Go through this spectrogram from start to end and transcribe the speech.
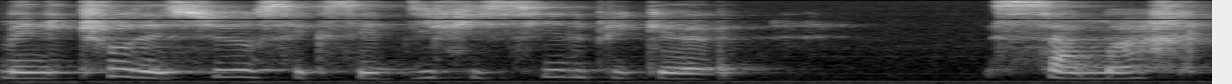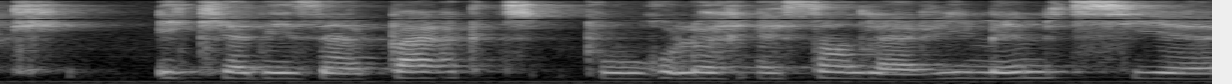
mais une chose est sûre, c'est que c'est difficile puis que ça marque et qu'il y a des impacts pour le restant de la vie, même si euh,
